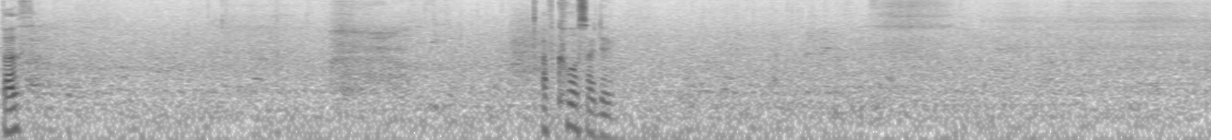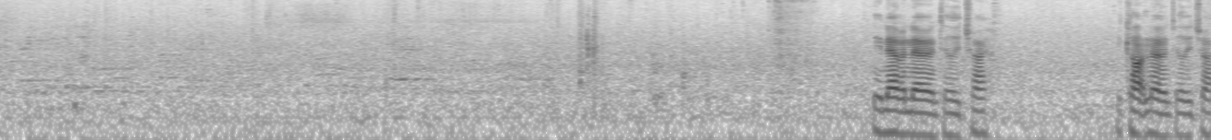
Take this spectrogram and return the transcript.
Both. Of course I do. You never know until you try. You can't know until you try.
